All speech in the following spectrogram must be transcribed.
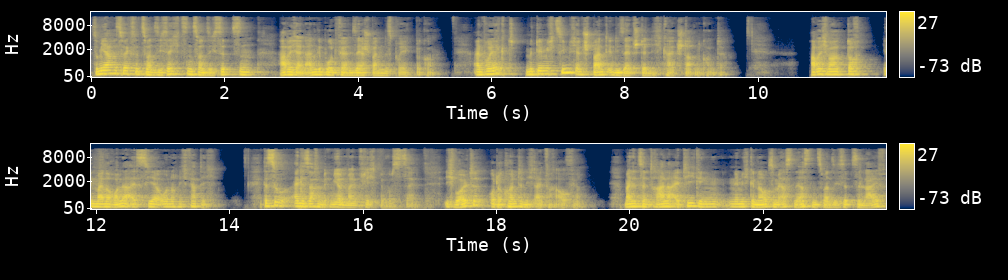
Zum Jahreswechsel 2016-2017 habe ich ein Angebot für ein sehr spannendes Projekt bekommen. Ein Projekt, mit dem ich ziemlich entspannt in die Selbstständigkeit starten konnte. Aber ich war doch in meiner Rolle als CIO noch nicht fertig. Das ist so eine Sache mit mir und meinem Pflichtbewusstsein. Ich wollte oder konnte nicht einfach aufhören. Meine zentrale IT ging nämlich genau zum 01.01.2017 live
